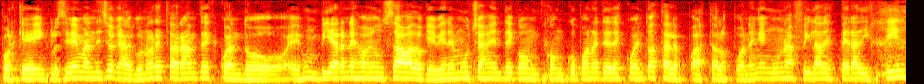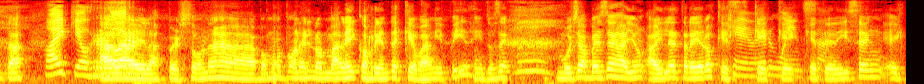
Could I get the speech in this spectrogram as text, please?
porque inclusive me han dicho que en algunos restaurantes cuando es un viernes o es un sábado que viene mucha gente con, con cupones de descuento hasta, hasta los ponen en una fila de espera distinta Ay, qué horror. a la de las personas, vamos a poner normales y corrientes que van y piden. Entonces muchas veces hay, un, hay letreros que, que, que, te dicen... El,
